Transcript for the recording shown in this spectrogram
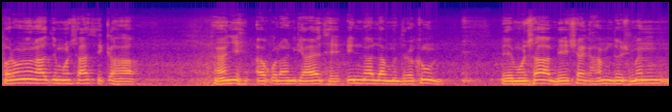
اور انہوں نے حضرت مسا سے کہا ہاں جی اب قرآن کی آیت ہے ان لمدرکون اے موسا بے شک ہم دشمن،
